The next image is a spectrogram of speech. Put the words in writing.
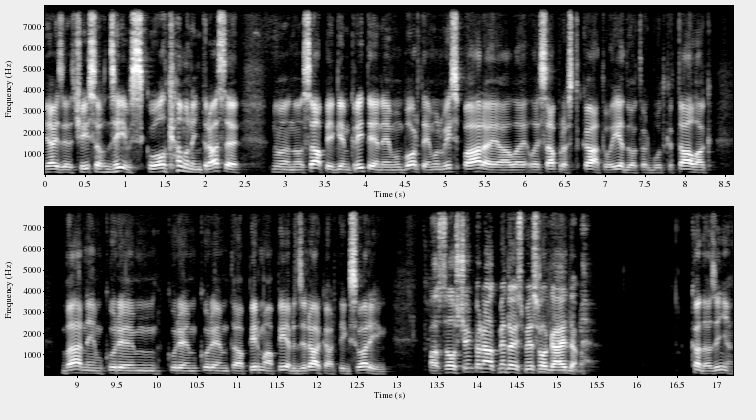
jāiziet šī savu dzīves skolu kamaniņu trasē no, no sāpīgiem kritieniem un bortiem un viss pārējā, lai, lai saprastu, kā to iedot. Varbūt tālāk bērniem, kuriem, kuriem, kuriem tā pirmā pieredze ir ārkārtīgi svarīga. Pasaules čempionāta medaļas mēs vēl gaidām. Kādā ziņā?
